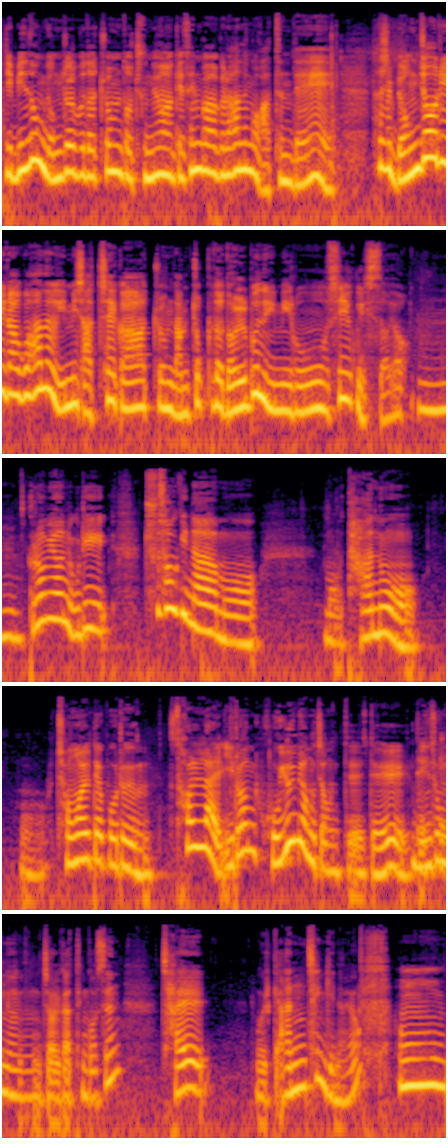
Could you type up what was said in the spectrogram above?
이제 민속 명절보다 좀 더 중요하게 생각을 하는 것 같은데 사실 명절이라고 하는 의미 자체가 좀 남쪽보다 넓은 의미로 쓰이고 있어요. 음, 그러면 우리 추석이나 뭐, 뭐, 단오, 뭐 정월대 보름, 설날 이런 고유 명절들, 네, 민속 네. 명절 같은 것은 잘 뭐 이렇게 안 챙기나요? 어,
